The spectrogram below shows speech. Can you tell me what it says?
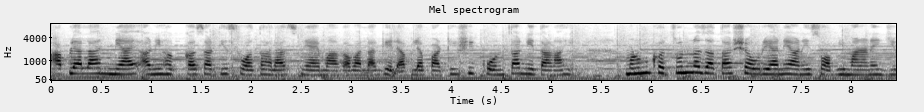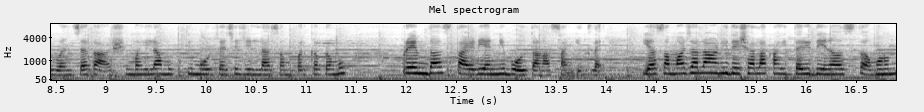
आपल्याला न्याय आणि हक्कासाठी स्वतःलाच न्याय मागावा लागेल. आपल्या पाठीशी कोणता नेता नाही? म्हणून खचून न जाता शौर्याने आणि स्वाभिमानाने जीवन जगा अशी महिला मुक्ती मोर्चाचे जिल्हा संपर्क प्रमुख प्रेमदास तायडे यांनी बोलताना सांगितलंय. या समाजाला आणि देशाला काहीतरी देणं असतं म्हणून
